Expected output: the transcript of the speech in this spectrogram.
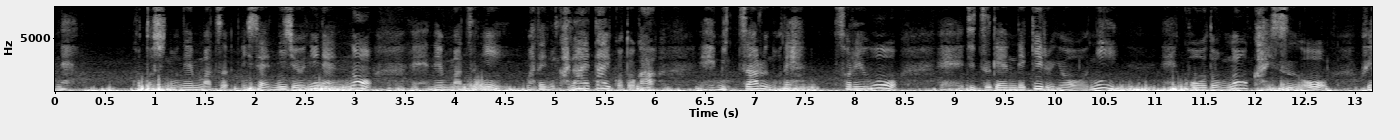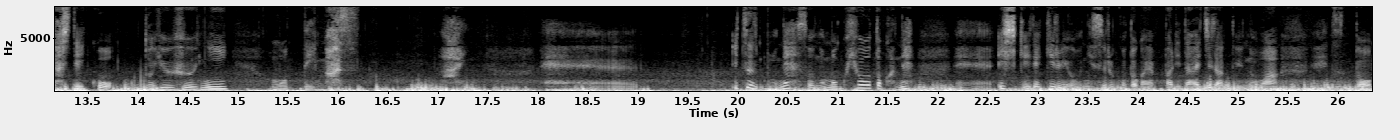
ー、ね、今年の年末2022年の、え年末にまでに叶えたいことが、え3つあるのでそれを、え実現できるように、え行動の回数を増やしていこうというふうに思っています。はいえー、いつもねその目標とかね、えー意識できるようにすることがやっぱり大事だっていうのは、えー、ずっと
